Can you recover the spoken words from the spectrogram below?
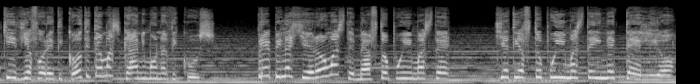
και η διαφορετικότητα μας κάνει μοναδικούς. Πρέπει να χαιρόμαστε με αυτό που είμαστε, γιατί αυτό που είμαστε είναι τέλειο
